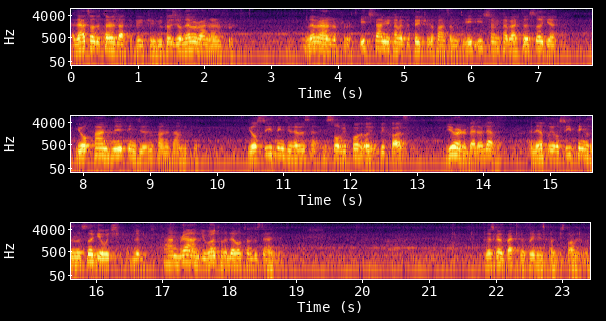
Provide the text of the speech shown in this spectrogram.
And that's what the Torah is like the fig tree, because you'll never run out of fruit. You'll never run out of fruit. Each time you come at the fig tree, you'll find something to eat. Each time you come back to a sugya, you'll find new things you didn't find the time before. You'll see things you never saw before uh, because you're on a better level. And therefore you'll see things in the sugya which the time round you weren't on the level to understand it. This goes back to the previous point we started with.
